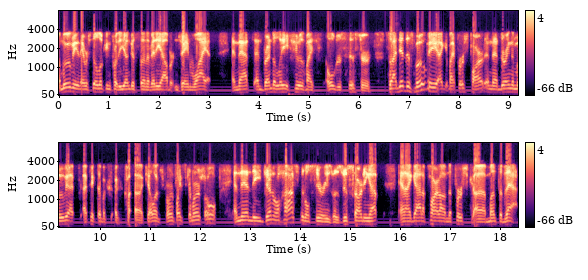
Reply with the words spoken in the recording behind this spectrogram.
a movie, and they were still looking for the youngest son of Eddie Albert and Jane Wyatt. And that's and Brenda Lee, she was my older sister. So I did this movie. I get my first part, and then during the movie, I, I picked up a, a, a Kellogg's cornflakes commercial, and then the General Hospital series was just starting up, and I got a part on the first uh, month of that.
